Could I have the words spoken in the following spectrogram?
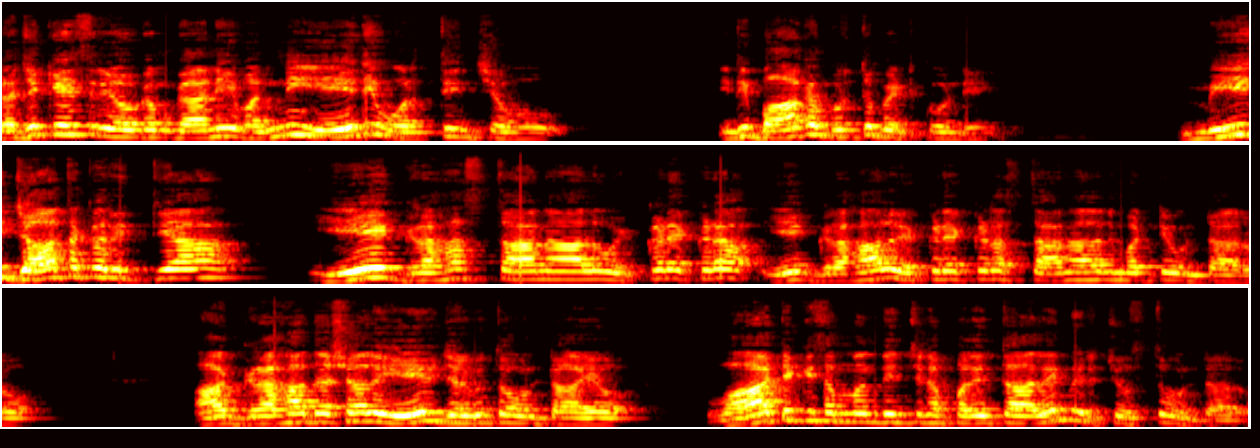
గజకేసరి యోగం కానీ ఇవన్నీ ఏది వర్తించవు. ఇది బాగా గుర్తుపెట్టుకోండి. మీ జాతక రీత్యా ఏ గ్రహ స్థానాలు ఎక్కడెక్కడ ఏ గ్రహాలు ఎక్కడెక్కడ స్థానాలను బట్టి ఉంటారో ఆ గ్రహ దశలు ఏవి జరుగుతూ ఉంటాయో వాటికి సంబంధించిన ఫలితాలే మీరు చూస్తూ ఉంటారు.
